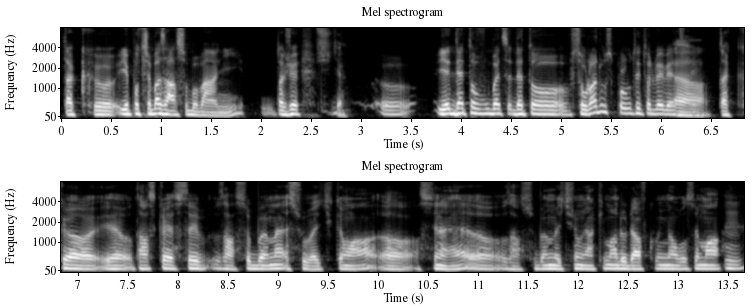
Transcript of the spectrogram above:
tak je potřeba zásobování. Takže Určitě. Je, jde to vůbec, jde to v souladu spolu tyto dvě věci? Uh, tak uh, je otázka, jestli zásobujeme SUVčkama, uh, asi ne, uh, zásobujeme většinou nějakýma dodávkovými vozema, hmm.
